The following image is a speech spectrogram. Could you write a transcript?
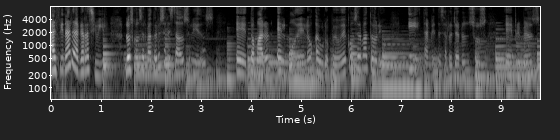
Al final de la guerra civil, los conservatorios en Estados Unidos eh, tomaron el modelo europeo de conservatorio y también desarrollaron sus primeros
